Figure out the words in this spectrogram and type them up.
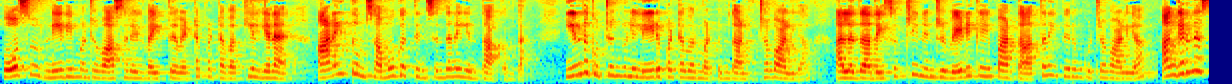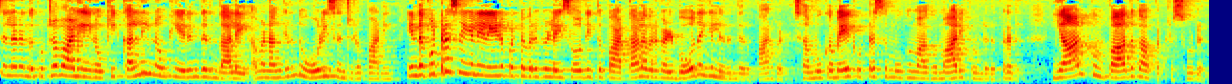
ஓசூர் நீதிமன்ற வாசலில் வைத்து வெட்டப்பட்ட வக்கீல் என அனைத்தும் சமூகத்தின் சிந்தனையின் தாக்கம்தான். இந்த குற்றங்களில் ஈடுபட்டவர் மட்டும்தான் குற்றவாளியா? அல்லது அதை சுற்றி நின்று வேடிக்கை பார்த்த அத்தனை பேரும் குற்றவாளியா? அங்கிருந்த சிலர் அந்த குற்றவாளியை நோக்கி கல்லை நோக்கி எரிந்திருந்தாலே அவன் அங்கிருந்து ஓடி சென்றிருப்பானே. இந்த குற்ற செயலில் ஈடுபட்டவர்களை சோதித்து பார்த்தால் அவர்கள் போதையில் இருந்திருப்பார்கள். சமூகமே குற்ற சமூகமாக மாறிக்கொண்டிருக்கிறது யாருக்கும் பாதுகாப்பற்ற சூழல்.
